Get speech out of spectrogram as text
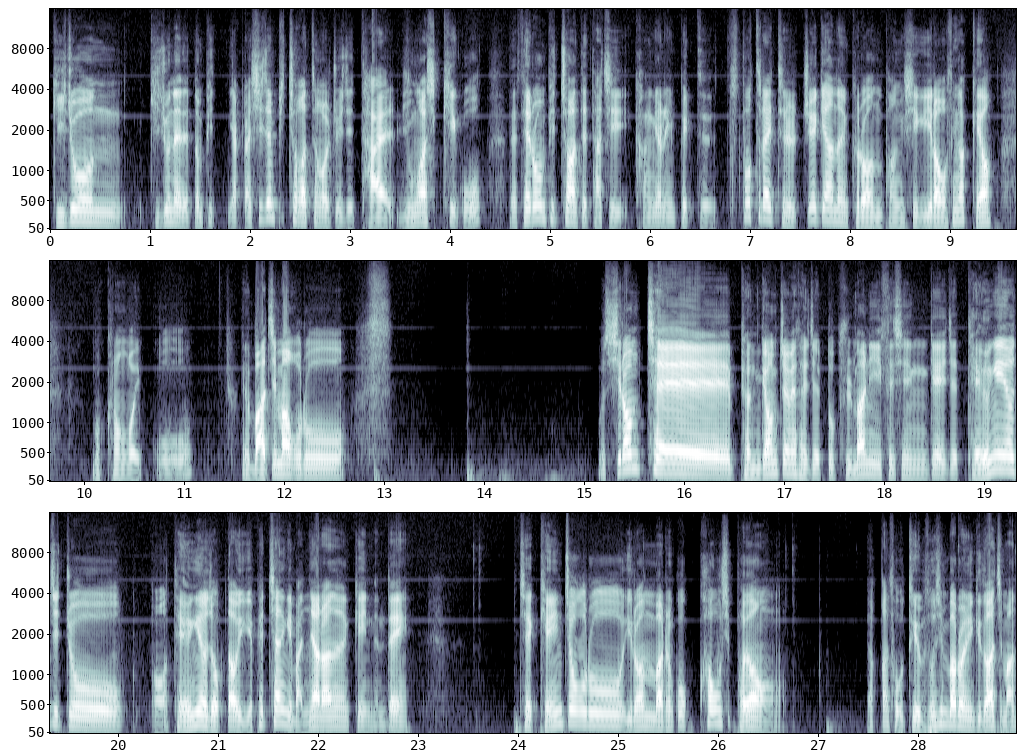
기존 기존에 냈던 피, 약간 시즌 피처 같은 걸 좀 이제 다 융화시키고 새로운 피처한테 다시 강렬한 임팩트 스포트라이트를 쬐게 하는 그런 방식이라고 생각해요. 뭐 그런 거 있고 마지막으로 뭐 실험체 변경점에서 이제 또 불만이 있으신 게 이제 대응의 여지 쪽 어, 대응의 여지 없다고 이게 패치하는 게 맞냐라는 게 있는데 제 개인적으로 이런 말은 꼭 하고 싶어요. 약간 소, 어떻게 보면 소신 발언이기도 하지만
